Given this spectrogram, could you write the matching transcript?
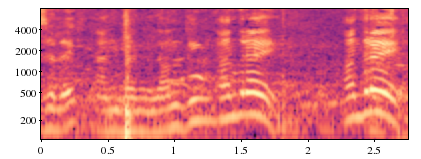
leg and then landing. Andre, Andre,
